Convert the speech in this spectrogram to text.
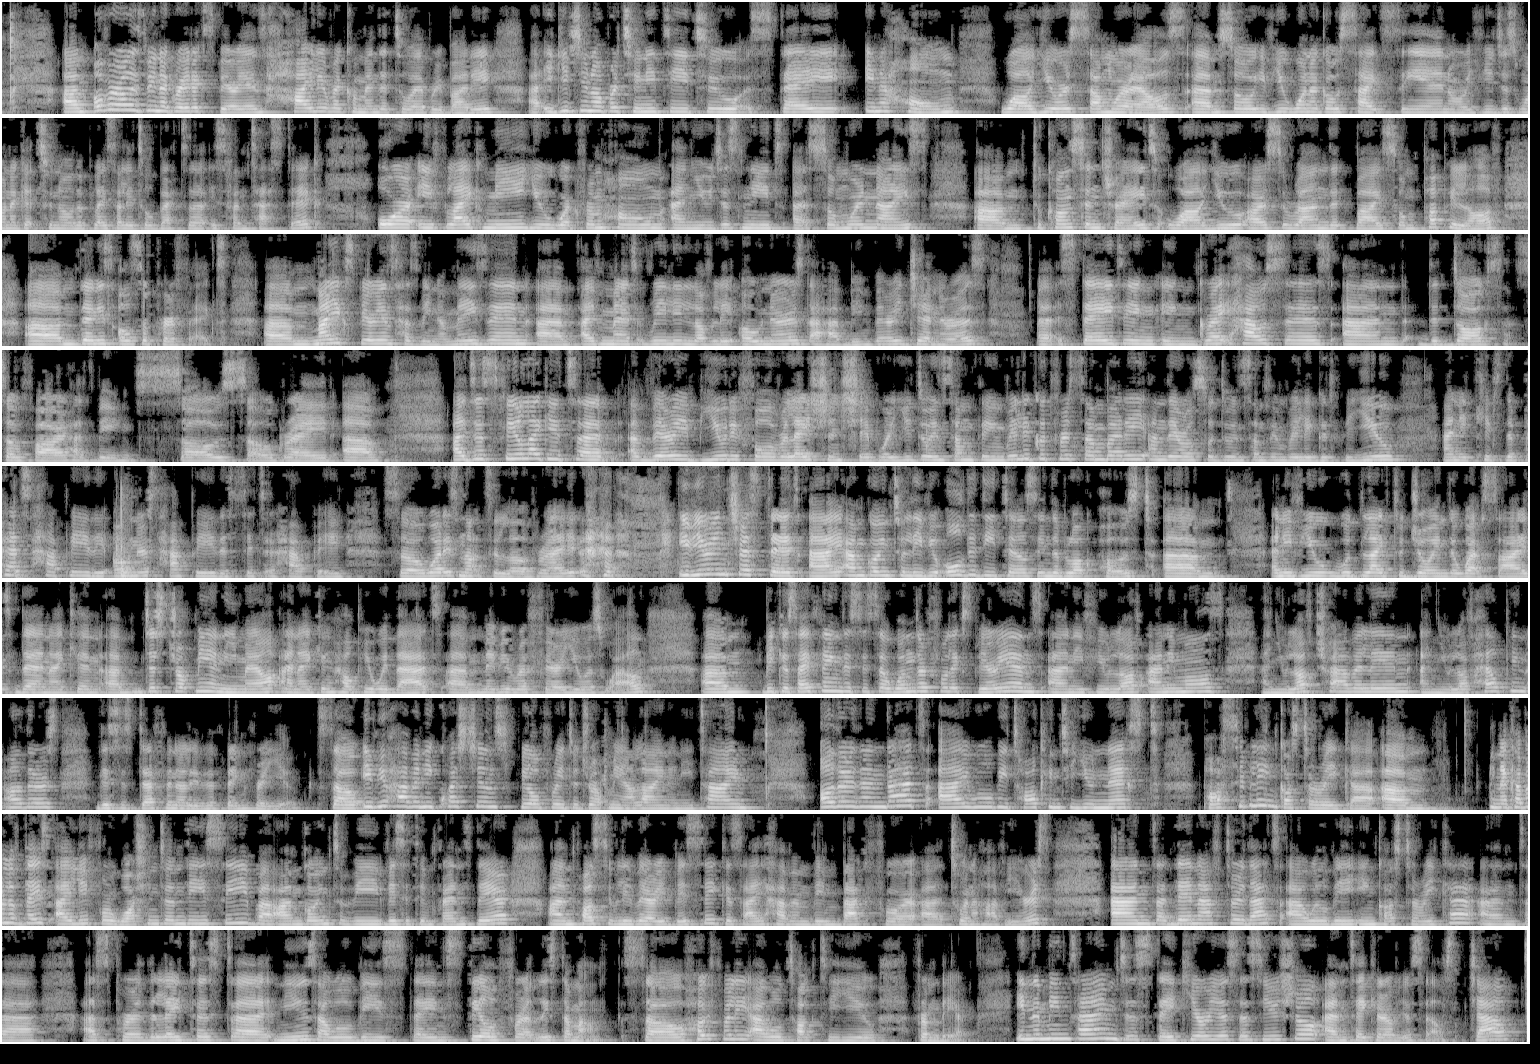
um, overall, it's been a great experience. Highly recommended to everybody. Uh, it gives you an opportunity to stay in a home while you're somewhere else. Um, so if you want to go sightseeing or if you just want to get to know the place a little better, it's fantastic. Or or if, like me, you work from home and you just need uh, somewhere nice um, to concentrate while you are surrounded by some puppy love, um, then it's also perfect. Um, my experience has been amazing. Um, I've met really lovely owners that have been very generous uh, stayed in, in great houses and the dogs so far has been so so great um, i just feel like it's a, a very beautiful relationship where you're doing something really good for somebody and they're also doing something really good for you and it keeps the pets happy the owners happy the sitter happy so what is not to love right if you're interested i am going to leave you all the details in the blog post um, and if you would like to join the website then i can um, just drop me an email and i can help you with that um, maybe refer you as well. Um, because I think this is a wonderful experience. And if you love animals and you love traveling and you love helping others, this is definitely the thing for you. So if you have any questions, feel free to drop me a line anytime. Other than that, I will be talking to you next, possibly in Costa Rica. Um, in a couple of days, I leave for Washington, D.C., but I'm going to be visiting friends there. I'm possibly very busy because I haven't been back for uh, two and a half years. And then after that, I will be in Costa Rica. And uh, as per the latest uh, news, I will be staying still for at least a month. So hopefully, I will talk to you from there. In the meantime, just stay curious as usual and take care of yourselves. Ciao.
